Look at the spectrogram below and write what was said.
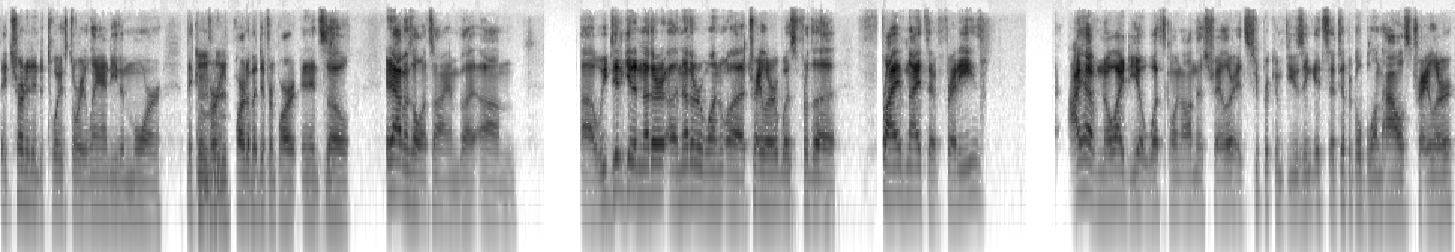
they turned it into Toy Story Land even more. They Mm-hmm. converted part of a different part, and it's so it happens all the time. But um, uh, we did get another another one uh, trailer was for the Five Nights at Freddy's. I have no idea what's going on in this trailer. It's super confusing. It's a typical Blumhouse trailer.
